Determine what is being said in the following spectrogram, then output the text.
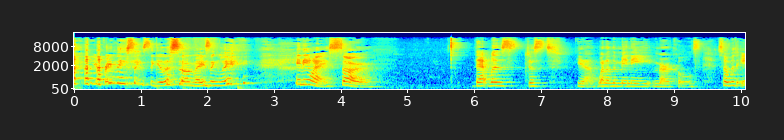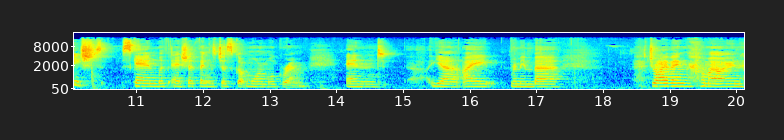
you bring these things together so amazingly. Anyway so that was just yeah one of the many miracles. So with each scan with asha things just got more and more grim. And uh, yeah i remember driving on my own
